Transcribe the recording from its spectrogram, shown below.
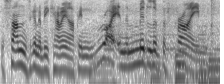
The sun's going to be coming up in right in the middle of the frame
